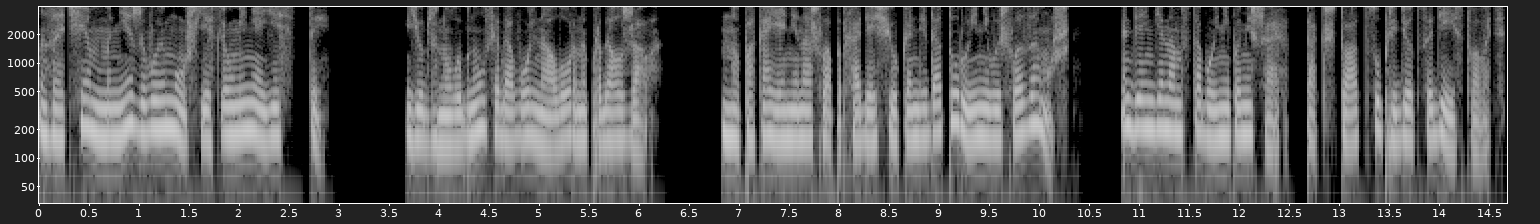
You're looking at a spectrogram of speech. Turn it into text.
«Зачем мне живой муж, если у меня есть ты?» Юджин улыбнулся довольно, а Лорна продолжала. «Но пока я не нашла подходящую кандидатуру и не вышла замуж, деньги нам с тобой не помешают, так что отцу придется действовать».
